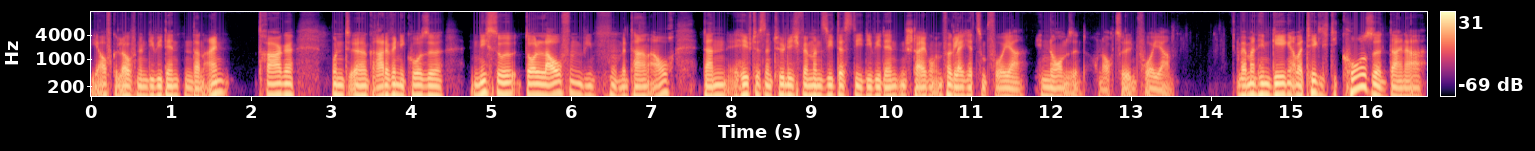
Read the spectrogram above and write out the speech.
die aufgelaufenen Dividenden dann eintrage. Und äh, gerade wenn die Kurse nicht so doll laufen, wie momentan auch, dann hilft es natürlich, wenn man sieht, dass die Dividendensteigerungen im Vergleich jetzt zum Vorjahr enorm sind und auch zu den Vorjahren. Wenn man hingegen aber täglich die Kurse deiner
